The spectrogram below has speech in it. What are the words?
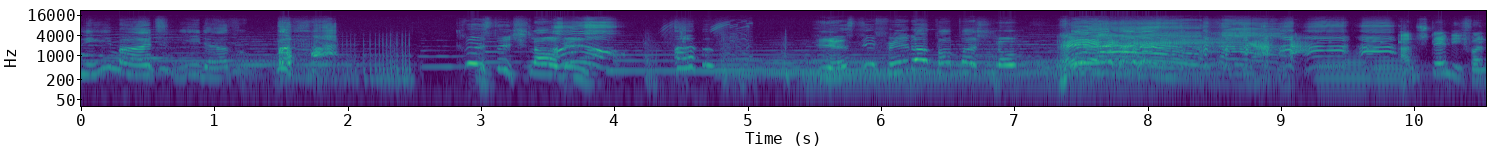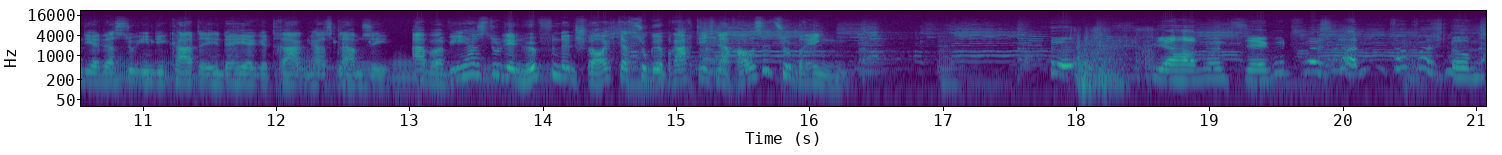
niemals wieder Grüß dich, Schlaumi. Hier ist die Feder, Papa Schlumpf. Anständig von dir, dass du ihm die Karte hinterhergetragen hast, Clumsy. Aber wie hast du den hüpfenden Storch dazu gebracht, dich nach Hause zu bringen? Wir haben uns sehr gut verstanden, Papa Schlumpf.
